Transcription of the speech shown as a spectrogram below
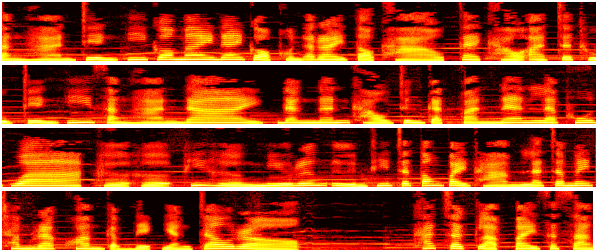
สังหารเจียงอี้ก็ไม่ได้ก่อผลอะไรต่อเขา แต่เขาอาจจะถูกเจียงอี้สังหารได้ ดังนั้นเขาจึงกัดฟันแน่นและพูดว่า เหอะเหอะพี่เหิงมีเรื่องอื่นที่จะต้องไปทำและจะไม่ชำระความกับเด็กอย่างเจ้าหรอก ข้าจะกลับไปสสัง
